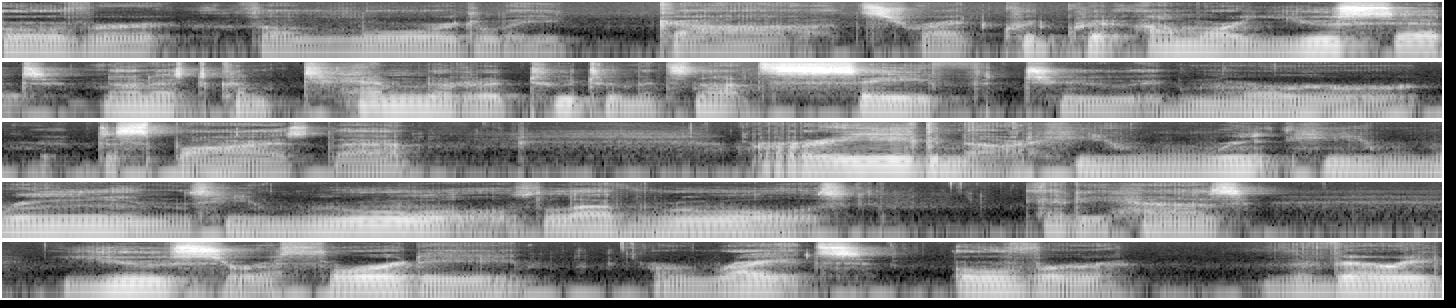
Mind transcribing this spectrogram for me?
over the lordly gods, right? Quid quid amor jusit, known as contemnere tutum. It's not safe to ignore or despise that. Regnat, he, re- he reigns, he rules, love rules, and he has use or authority or rights over the very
